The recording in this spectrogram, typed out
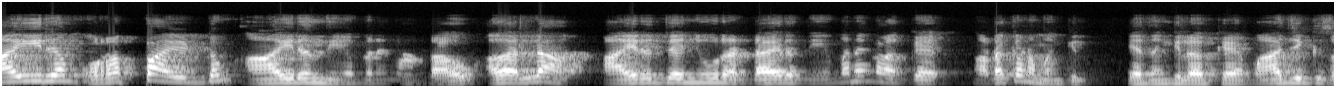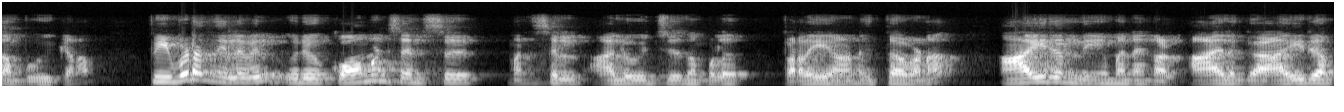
ആയിരം ഉറപ്പായിട്ടും ആയിരം നിയമനങ്ങൾ ഉണ്ടാവും. അതല്ല ആയിരത്തി അഞ്ഞൂറ് രണ്ടായിരം നിയമനങ്ങളൊക്കെ നടക്കണമെങ്കിൽ ഏതെങ്കിലുമൊക്കെ മാജിക്ക് സംഭവിക്കണം. അപ്പൊ ഇവിടെ നിലവിൽ ഒരു കോമൺ സെൻസ് മനസ്സിൽ ആലോചിച്ച് നമ്മൾ പറയുകയാണ് ഇത്തവണ ആയിരം നിയമനങ്ങൾ അല്ലെങ്കിൽ ആയിരം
